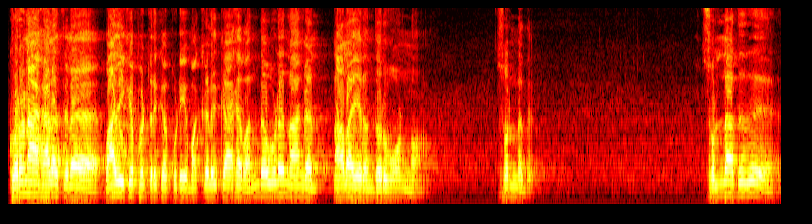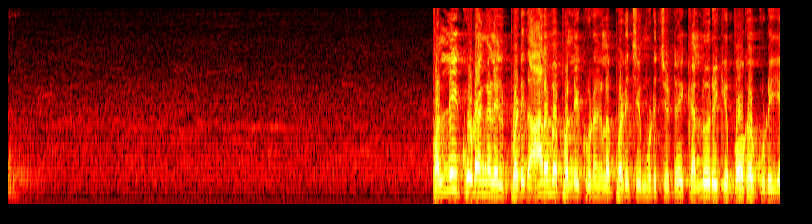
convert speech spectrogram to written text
கொரோனா காலத்தில் பாதிக்கப்பட்டிருக்கக்கூடிய மக்களுக்காக வந்தவுடன் நாங்கள் நாலாயிரம் தருவோம்னோம். சொன்னது. சொல்லாதது பள்ளிக்கூடங்களில் படி ஆரம்ப பள்ளிக்கூடங்களை படிச்சு முடிச்சுட்டு கல்லூரிக்கு போகக்கூடிய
